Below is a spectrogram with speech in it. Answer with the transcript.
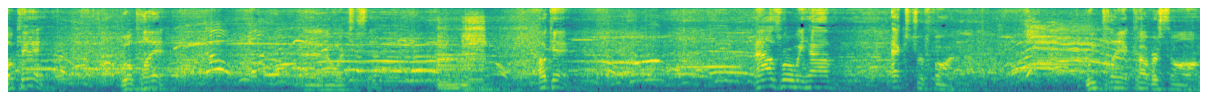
Okay, we'll play it. I don't know what you said. Okay, now's where we have extra fun. We play a cover song.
